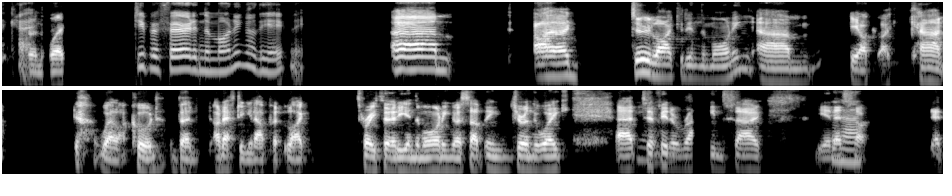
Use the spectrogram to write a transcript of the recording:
Okay. during the week. Do you prefer it in the morning or the evening? Um, I do like it in the morning. Um, yeah, I, I can't. Well, I could, but I'd have to get up at like three thirty in the morning or something during the week uh, to Yeah. fit a rain. So yeah, that's Yeah. not. That,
